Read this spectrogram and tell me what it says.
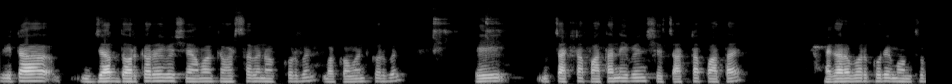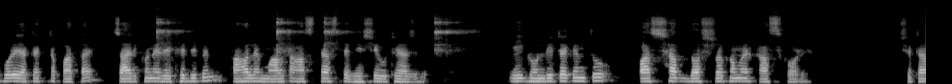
এটা যার দরকার হবে সে আমাকে হোয়াটসঅ্যাপে নক করবেন বা কমেন্ট করবেন। এই চারটা পাতা নেবেন, সে চারটা পাতায় এগারো বার করে মন্ত্র পড়ে এক একটা পাতায় চার কোণে রেখে দিবেন, তাহলে মালটা আস্তে আস্তে ভেসে উঠে আসবে। এই গণ্ডিটা কিন্তু পাঁচ, সাত, দশ রকমের কাজ করে। সেটা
